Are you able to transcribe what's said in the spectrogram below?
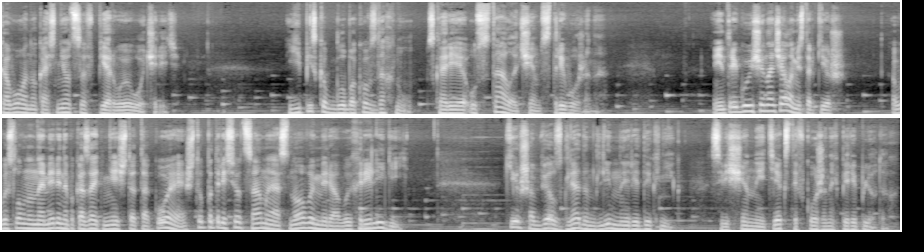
кого оно коснется в первую очередь. Епископ глубоко вздохнул, скорее устало, чем встревоженно. «Интригующее начало, мистер Кирш. Вы словно намерены показать нечто такое, что потрясет самые основы мировых религий». Кирш обвел взглядом длинные ряды книг, священные тексты в кожаных переплетах.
